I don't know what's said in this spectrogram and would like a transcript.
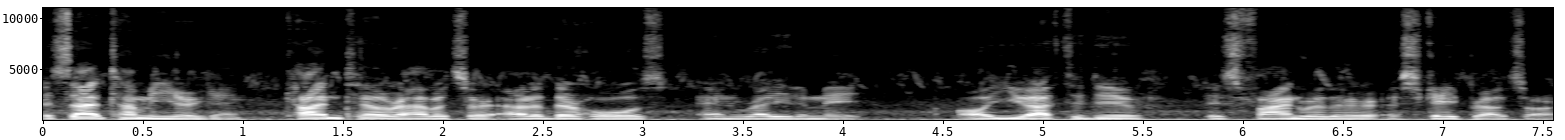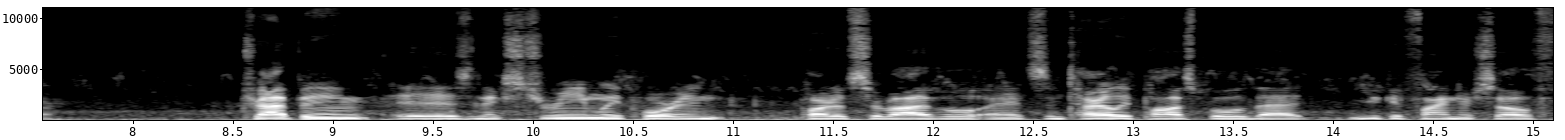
It's that time of year again. Cottontail rabbits are out of their holes and ready to mate. All you have to do is find where their escape routes are. Trapping is an extremely important part of survival and it's entirely possible that you could find yourself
